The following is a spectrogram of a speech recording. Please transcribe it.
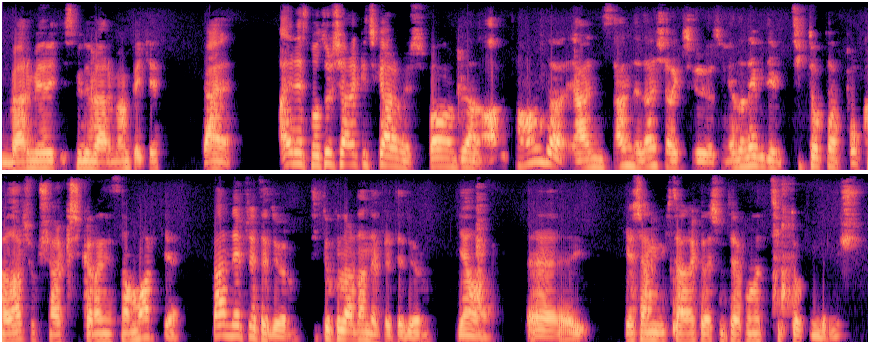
vermeyerek ismini vermem peki. Yani Enes Batur şarkı çıkarmış falan filan. Abi tamam da yani sen neden şarkı çıkarıyorsun? Ya da ne bileyim TikTok'ta o kadar çok şarkı çıkaran insan var ki. Ben nefret ediyorum. TikToker'lardan nefret ediyorum. Genel olarak. Ee, geçen gün iki tane arkadaşım telefonuna TikTok indirmiş.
